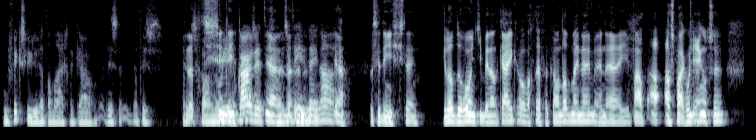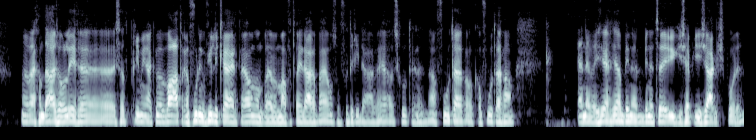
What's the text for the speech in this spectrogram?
hoe fixen jullie dat dan eigenlijk? Ja, dat is, dat is, dat Ja, is dat gewoon hoe je in in- elkaar zit. ja, dat zit in je DNA. Ja, dat zit in je systeem. Je loopt een rondje, je bent aan het kijken. Oh, wacht even, kan we dat meenemen? En eh, je maakt afspraken met die Engelsen. Eh, wij gaan daar zo liggen. Eh, is dat prima? Ja, kunnen we water en voeding voor jullie krijgen trouwens? Want we hebben maar voor twee dagen bij ons. Of voor drie dagen. Ja, dat is goed. En nou, voertuig ook. Kan voertuig aan. En dan weet je ja, binnen, binnen twee uurtjes heb je je zaakjes op orde.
